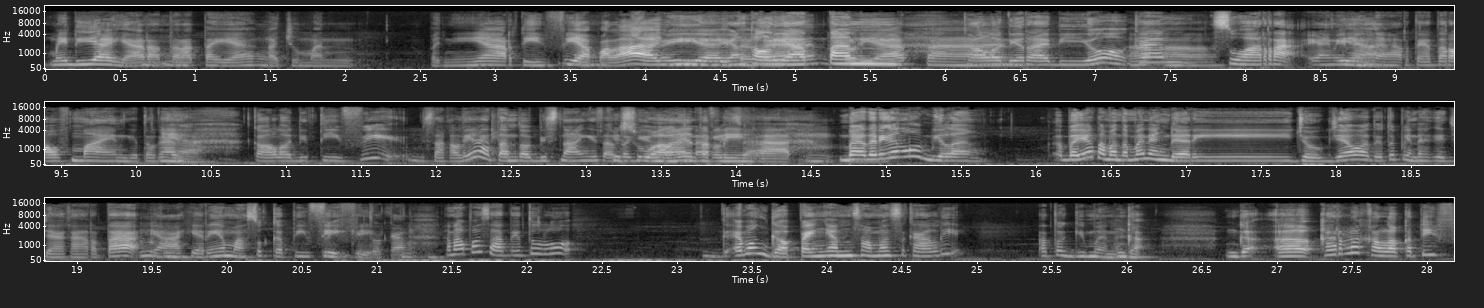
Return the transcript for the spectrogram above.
media ya rata-rata ya, nggak cuman penyiar TV apalagi Iya, gitu yang kan. kelihatan. Kelihatan. Kalau di radio kan Heeh. suara yang Iya. didengar, theater of mind gitu kan. Iya. Kalau di TV bisa kelihatan tuh habis nangis atau visualnya gimana. terlihat. bisa. Mm-mm. Mbak tadi kan lo bilang banyak teman-teman yang dari Jogja waktu itu pindah ke Jakarta yang akhirnya masuk ke TV, TV, gitu kan. Kenapa saat itu lo emang nggak pengen sama sekali atau gimana? Enggak. Enggak eh, karena kalau ke TV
